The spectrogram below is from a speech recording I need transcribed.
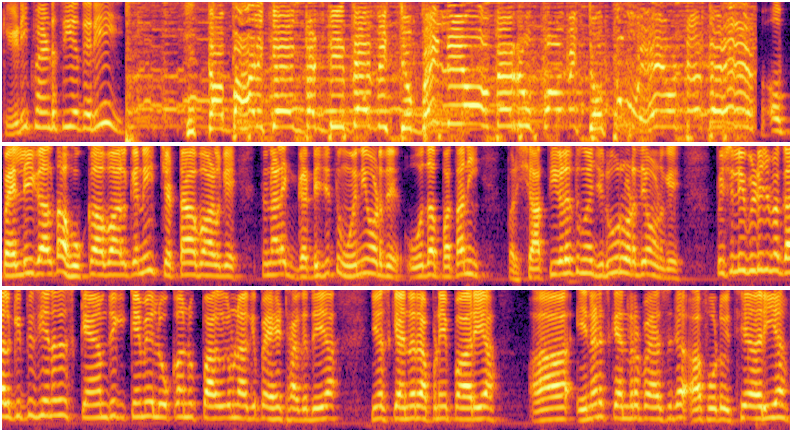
ਕਿਹੜੀ ਫੈਂਟਸੀ ਹੈ ਤੇਰੀ? ਹੁੱਕਾ ਬਾਲ ਕੇ ਗੱਡੀ ਦੇ ਵਿੱਚ ਬੈਠੇ ਉਹਦੇ ਰੂਪਾਂ ਵਿੱਚੋਂ ਧੂਏ ਉੱਡਦੇ। ਉਹ ਪਹਿਲੀ ਗੱਲ ਤਾਂ ਹੁੱਕਾ ਬਾਲ ਕੇ ਨਹੀਂ, ਚੱਟਾ ਬਾਲ ਕੇ। ਤੇ ਨਾਲੇ ਗੱਡੀ 'ਚ ਧੂਏ ਨਹੀਂ ਉੱਡਦੇ, ਉਹਦਾ ਪਤਾ ਨਹੀਂ, ਪਰ ਛਾਤੀ ਵਾਲੇ ਧੂਏ ਜ਼ਰੂਰ ਉੱਡਦੇ ਹੋਣਗੇ। ਪਿਛਲੀ ਵੀਡੀਓ 'ਚ ਮੈਂ ਗੱਲ ਕੀਤੀ ਸੀ ਇਹਨਾਂ ਦੇ ਸਕੈਮ ਦੀ, ਕਿ ਕਿਵੇਂ ਲੋਕਾਂ ਨੂੰ ਪਾਗਲ ਬਣਾ ਕੇ ਪੈਸੇ ਠੱਗਦੇ ਆ, ਜਾਂ ਸਕੈਨਰ ਆਪਣੇ ਪਾ ਰਹੇ ਆ। ਆ, ਇਹਨਾਂ ਨੇ ਸਕੈਨਰ ਪਾਇਆ ਸੀਗਾ ਆ ਫੋਟੋ ਇੱਥੇ ਆ ਰਹੀ ਆ।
